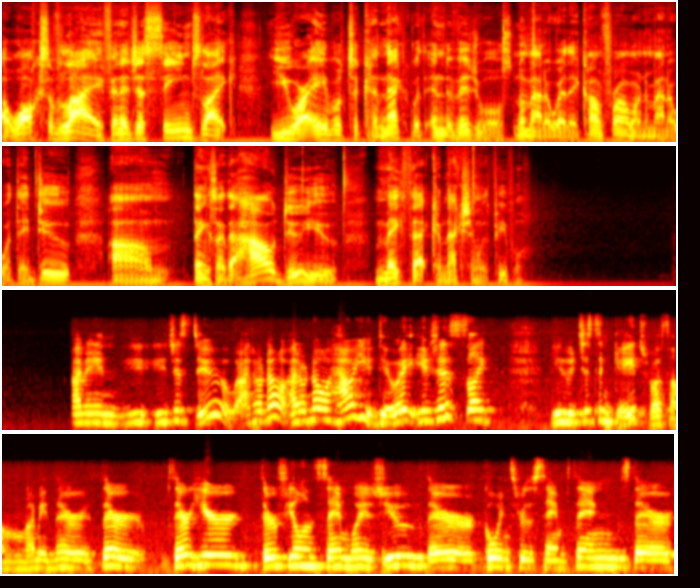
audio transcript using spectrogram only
uh, walks of life. And it just seems like you are able to connect with individuals no matter where they come from or no matter what they do um, things like that. How do you make that connection with people? I mean you, you just do. I don't know. I don't know how you do it. You just like you just engage with them. I mean, they're they're they're here. They're feeling the same way as you. They're going through the same things. They're,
